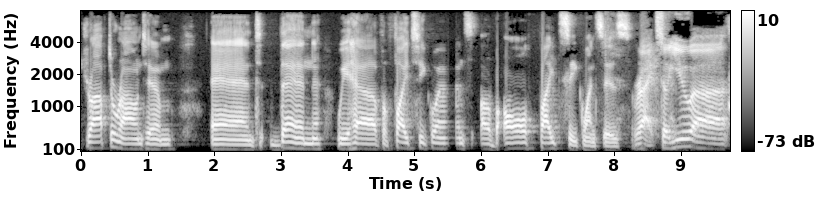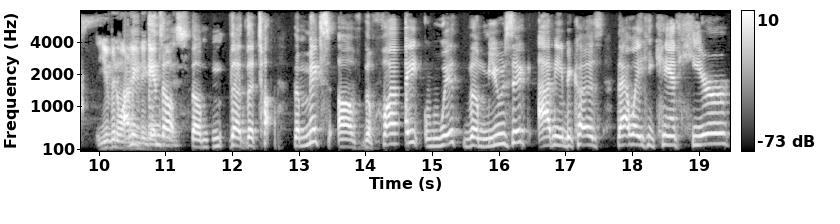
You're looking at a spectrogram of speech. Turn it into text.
dropped around him. And then we have a fight sequence of all fight sequences. Right. So you uh, you've been I wanting mean, to in get to the, this. the the the the mix of the fight with the music. I mean, because that way he can't hear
